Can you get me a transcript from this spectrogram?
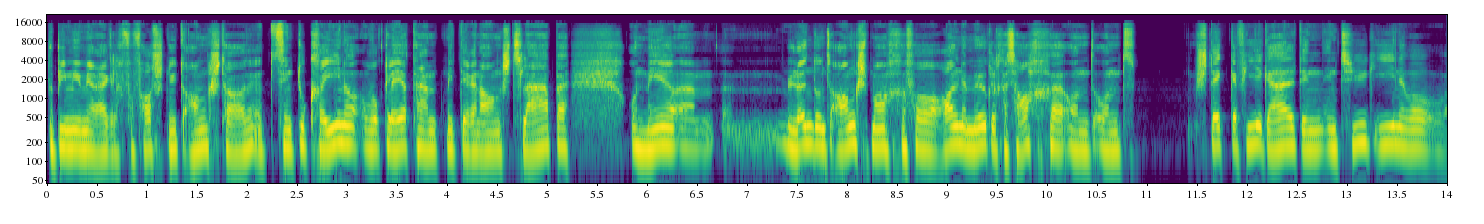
Dabei müssen wir eigentlich von fast nichts Angst haben. Es sind die Ukrainer, die gelernt haben, mit dieser Angst zu leben. Und wir ähm, lassen uns Angst machen vor allen möglichen Sachen und, und stecken viel Geld in, in Zeug rein, wo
